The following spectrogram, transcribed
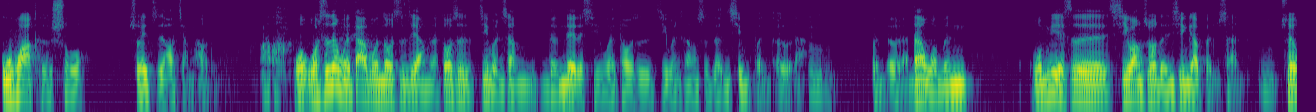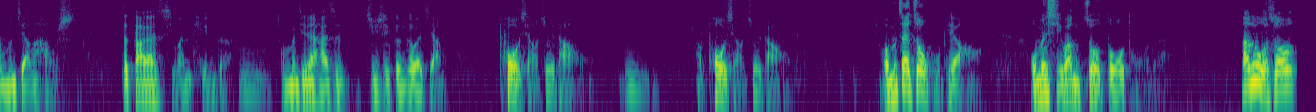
无话可说，所以只好讲昊鼎。我我是认为大部分都是这样的，都是基本上人类的行为都是基本上是人性本恶的，嗯，本恶的。但我们我们也是希望说人性要本善，嗯，所以我们讲好事，这大家喜欢听的，嗯。我们今天还是继续跟各位讲，破晓最大红，嗯，啊，破晓最大红。我们在做股票哈，我们喜欢做多头的。那如果说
